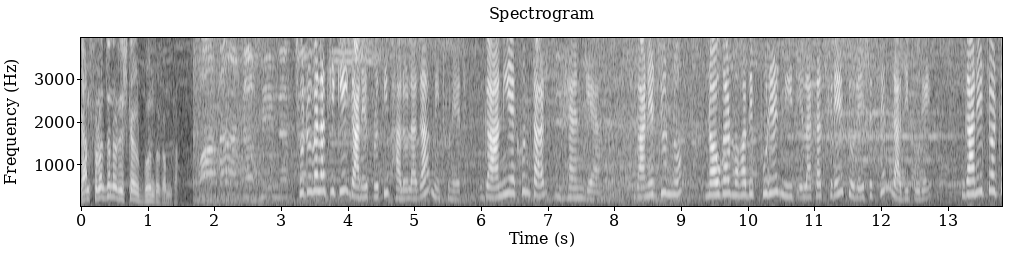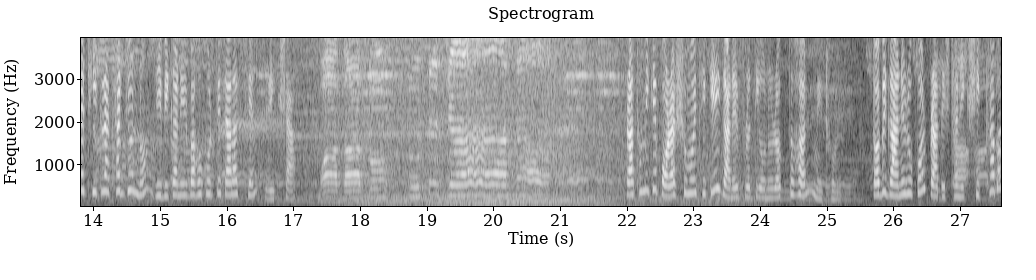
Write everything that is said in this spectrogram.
গান শোনার জন্য রিক্সায় উঠবো অন্তত আমরা ছোটবেলা থেকেই গানের প্রতি ভালো লাগা মিঠুনের। গানই এখন তার ধ্যান জ্ঞান। গানের জন্য নওগাঁর মহাদেবপুরের নিজ এলাকা ছেড়ে চলে এসেছেন গাজীপুরে। গানের চর্চা ঠিক রাখার জন্য জীবিকা নির্বাহ করতে চালাচ্ছেন রিক্সা প্রাথমিকে পড়ার সময় থেকেই গানের প্রতি অনুরক্ত হন মিঠুন। তবে গানের উপর প্রাতিষ্ঠানিক শিক্ষা বা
